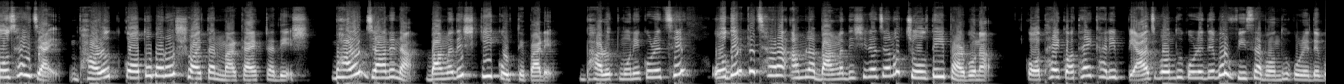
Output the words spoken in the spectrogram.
বোঝাই যায়, ভারত কত বড় শয়তান মার্কা একটা দেশ। ভারত জানে না বাংলাদেশ কি করতে পারে। ভারত মনে করেছে, ওদেরকে ছাড়া আমরা বাংলাদেশিরা যেন চলতেই পারব না। কথায় কথায় খালি পেঁয়াজ বন্ধ করে দেব ভিসা বন্ধ করে দেব।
